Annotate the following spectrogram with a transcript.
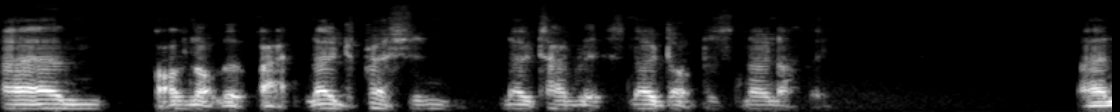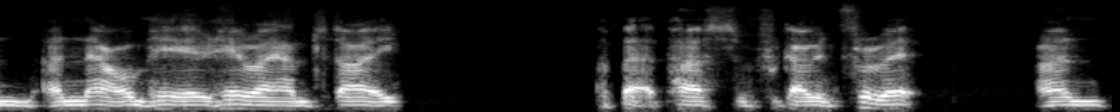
um, but I've not looked back. No depression, no tablets, no doctors, no nothing and and now I'm here. Here I am today, a better person for going through it. And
